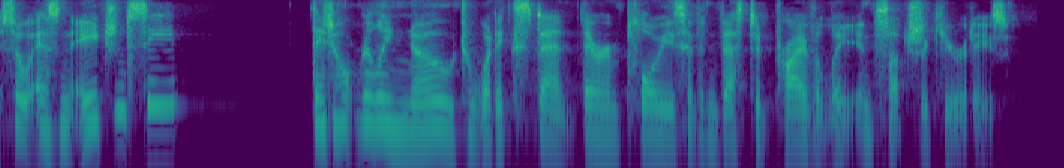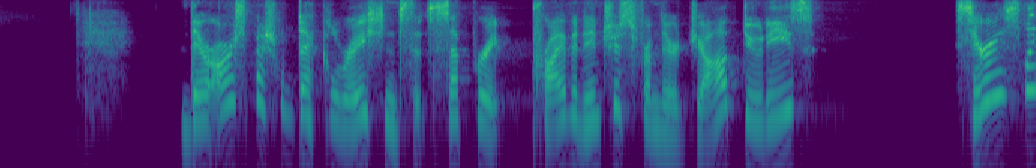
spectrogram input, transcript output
So, as an agency, they don't really know to what extent their employees have invested privately in such securities. There are special declarations that separate private interests from their job duties. Seriously?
